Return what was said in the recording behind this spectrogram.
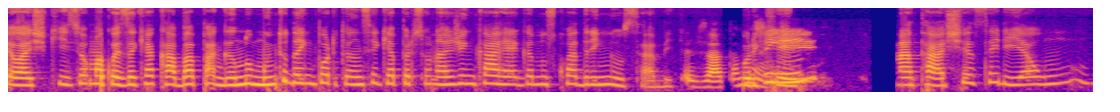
Eu acho que isso é uma coisa que acaba apagando muito da importância que a personagem carrega nos quadrinhos, sabe? Exatamente. Porque Natasha seria um,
